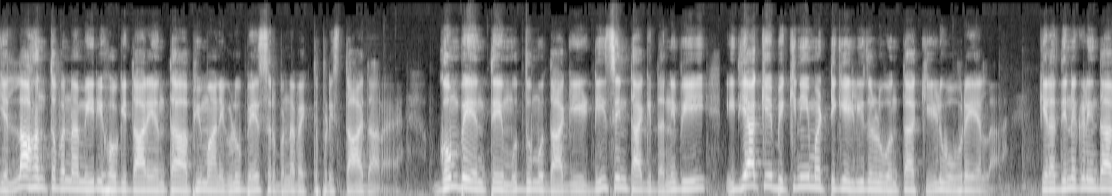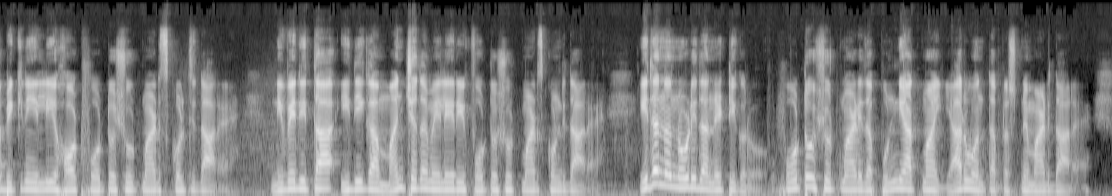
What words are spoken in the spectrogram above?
ಎಲ್ಲಾ ಹಂತವನ್ನ ಮೀರಿ ಹೋಗಿದ್ದಾರೆ ಅಂತ ಅಭಿಮಾನಿಗಳು ಬೇಸರವನ್ನ ವ್ಯಕ್ತಪಡಿಸ್ತಾ ಇದ್ದಾರೆ. ಗೊಂಬೆಯಂತೆ ಮುದ್ದು ಮುದ್ದಾಗಿ ಡೀಸೆಂಟ್ ಆಗಿದ್ದ ನಿವಿ ಇದ್ಯಾಕೆ ಬಿಕಿನಿ ಮಟ್ಟಿಗೆ ಇಳಿದಳು ಅಂತ ಕೇಳುವವರೇ ಅಲ್ಲ. ಕೆಲ ದಿನಗಳಿಂದ ಬಿಕಿನಿಯಲ್ಲಿ ಹಾಟ್ ಫೋಟೋ ಶೂಟ್ ಮಾಡಿಸ್ಕೊಳ್ತಿದ್ದಾರೆ. ನಿವೇದಿತಾ ಇದೀಗ ಮಂಚದ ಮೇಲೇರಿ ಫೋಟೋ ಶೂಟ್ ಮಾಡಿಸ್ಕೊಂಡಿದ್ದಾರೆ. ಇದನ್ನು ನೋಡಿದ ನೆಟ್ಟಿಗರು, ಫೋಟೋ ಶೂಟ್ ಮಾಡಿದ ಪುಣ್ಯಾತ್ಮ ಯಾರು ಅಂತ ಪ್ರಶ್ನೆ ಮಾಡಿದ್ದಾರೆ.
